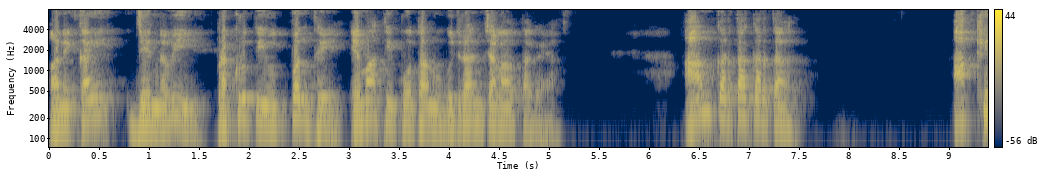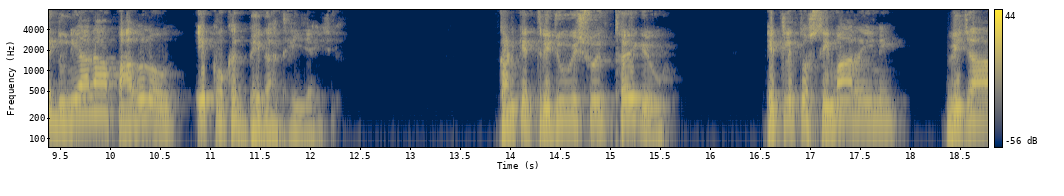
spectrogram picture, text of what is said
અને કંઈ જે નવી પ્રકૃતિ ઉત્પન્ન થઈ એમાંથી પોતાનું ગુજરાન ચલાવતા ગયા. આમ કરતા કરતા આખી દુનિયાના પાગલો એક વખત ભેગા થઈ જાય છે. કારણ કે ત્રીજું વિશ્વયુદ્ધ થઈ ગયું, એટલે તો સીમા રહી નહીં વિઝા,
